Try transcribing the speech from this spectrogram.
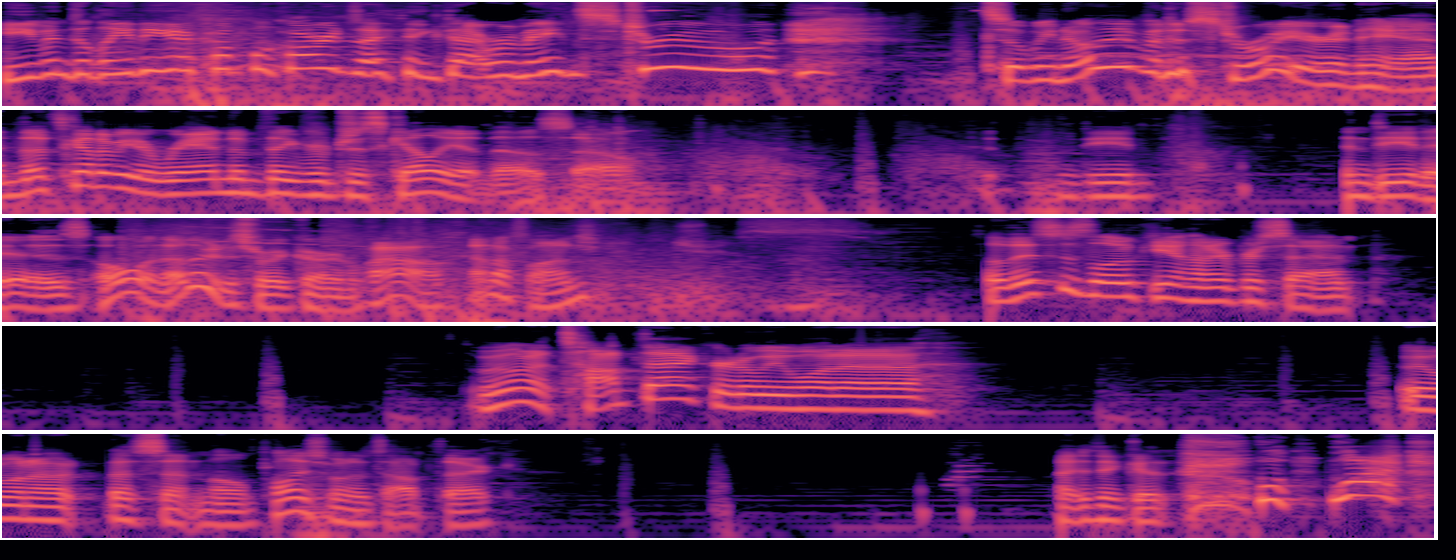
Even deleting a couple cards, I think that remains true. So we know they have a Destroyer in hand. That's got to be a random thing from Triskelion, though, so... It indeed, indeed is. Oh, another Destroy card. Wow, kind of fun. So this is Loki 100%. Do we want a top deck or do we want to? We want a, a sentinel? Probably just want a top deck. I think. I, oh, what?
